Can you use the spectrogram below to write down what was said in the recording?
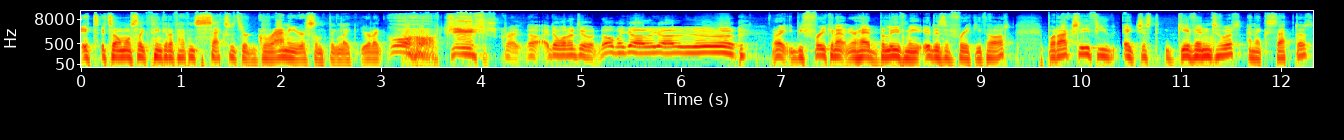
it's it's almost like thinking of having sex with your granny or something. Like you're like, oh Jesus Christ, no, I don't want to do it. Oh, oh my god, oh my god, right? You'd be freaking out in your head. Believe me, it is a freaky thought. But actually, if you eh, just give into it and accept it,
